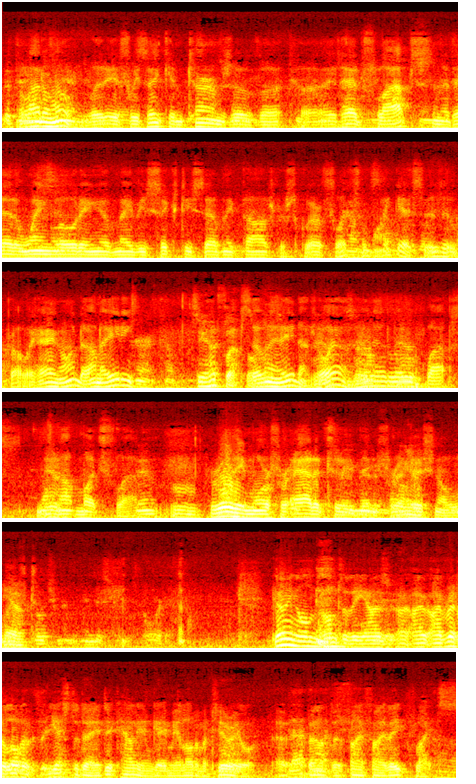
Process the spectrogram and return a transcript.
But well, I don't know, but if we think in terms of, uh, uh, it had flaps and it had a wing loading of maybe 60, 70 pounds per square foot, so my guess is it would probably hang on down to 80, Parent company. So you had flaps on. 70, 80 knots. Oh, yeah, it had little flaps. Not, Yeah. not much flap. Then Mm. Really more for attitude than for additional lift. Coachman Going on onto the, I, was, I, I read a lot of yesterday. Dick Hallion gave me a lot of material uh, That about the 558 flights.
